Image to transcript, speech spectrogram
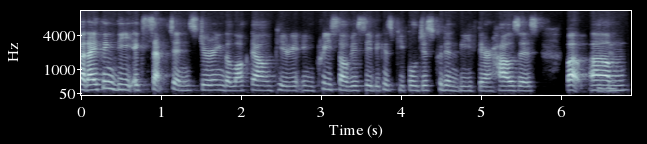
but I think the acceptance during the lockdown period increased obviously because people just couldn't leave their houses. But um, mm-hmm.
